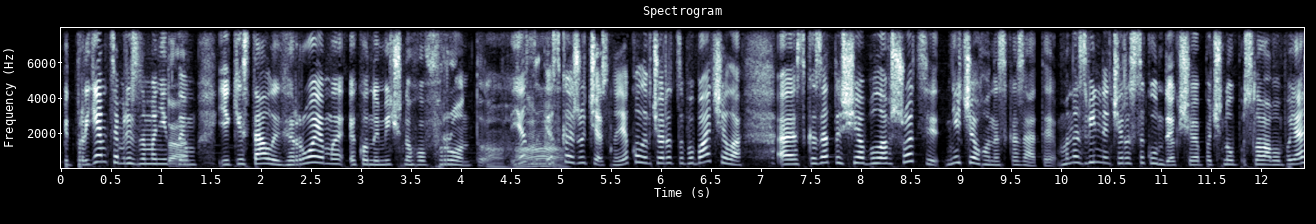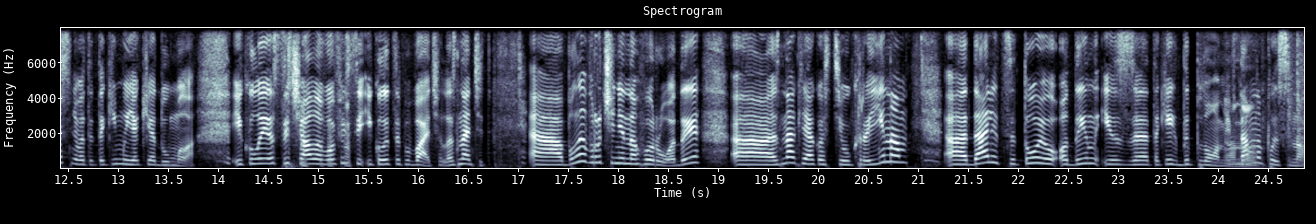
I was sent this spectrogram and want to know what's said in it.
підприємцям різноманітним, які стали героями економічного фронту. Ага. Я, я скажу чесно, я коли вчора це побачила, е, сказати, що я була в шоці, нічого не сказати. Мене звільнять через секунду, якщо я почну словами пояснювати такими, як я думала. І коли я сичала в офісі, і коли це побачила, значить, е, були вручені нагороди, е, знак якості Україна. Е, Далі цитую один із таких дипломів. Там написано:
